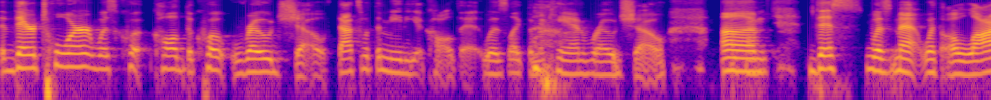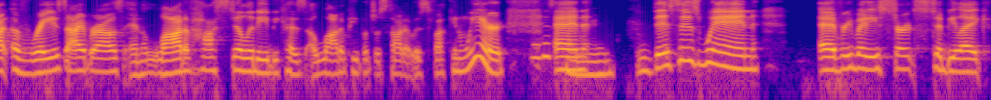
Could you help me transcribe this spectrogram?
their tour was qu- called the quote road show. That's what the media called it was like the mccann road show. Um okay. this was met with a lot of raised eyebrows and a lot of hostility because a lot of people just thought it was fucking weird. And weird. this is when everybody starts to be like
